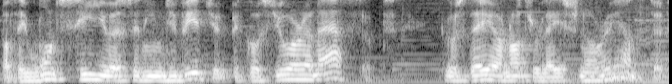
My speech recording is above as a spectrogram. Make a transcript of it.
But they won't see you as an individual because you are an asset, because they are not relation oriented.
